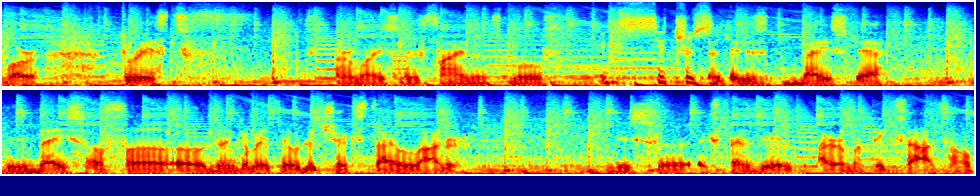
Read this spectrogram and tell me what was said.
for tourists. Aroma is refined and smooth. It's citrusy. It is base, yeah, it is base of uh, uh, drinkability of the Czech style lager. This uh, expensive aromatic Saaz hop.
